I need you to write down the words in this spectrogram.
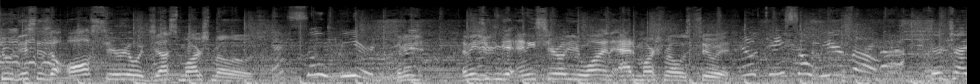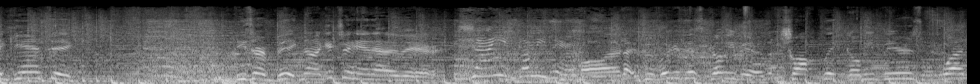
Dude, this is an all cereal with just marshmallows. That's so weird. That means, that means you can get any cereal you want and add marshmallows to it. It'll taste so weird though. They're gigantic. These are big. No, get your hand out of there. Giant gummy bear. Oh, dude, look at this gummy bear. Chocolate gummy bears? What?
